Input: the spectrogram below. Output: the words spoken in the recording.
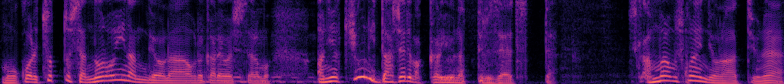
もうこれちょっとした呪いなんだよな俺から言わしたら。もう「兄は急にダジャレばっかり言うなってるぜ」っつって。しかあんまり面白くないんだよなっていうね。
